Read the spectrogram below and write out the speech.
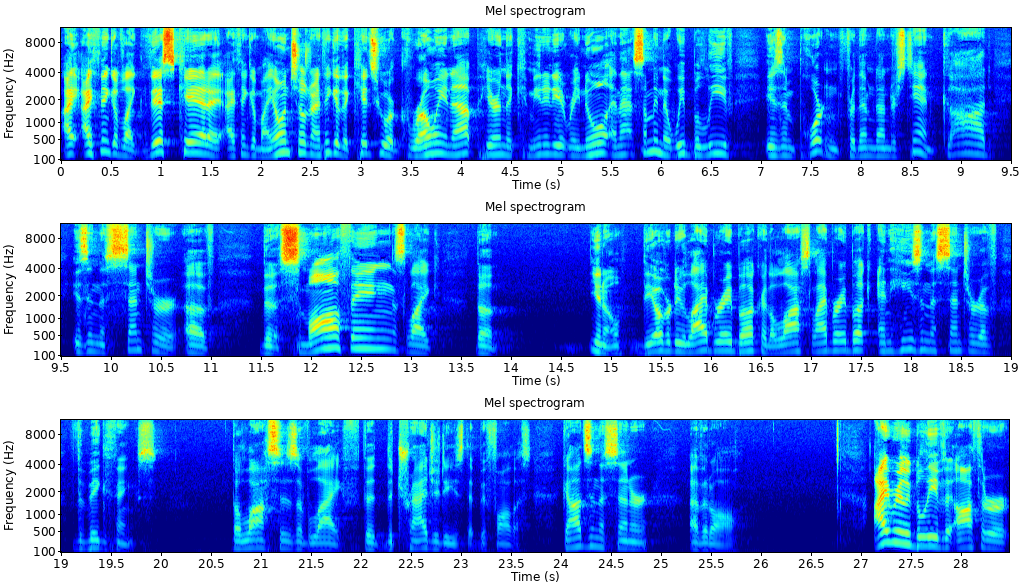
I, I think of like this kid, I, I, think of my own children, I think of the kids who are growing up here in the community at Renewal, and that's something that we believe is important for them to understand. God is in the center of the small things like the you know the overdue library book or the lost library book and he's in the center of the big things the losses of life the, the tragedies that befall us god's in the center of it all I really believe the author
